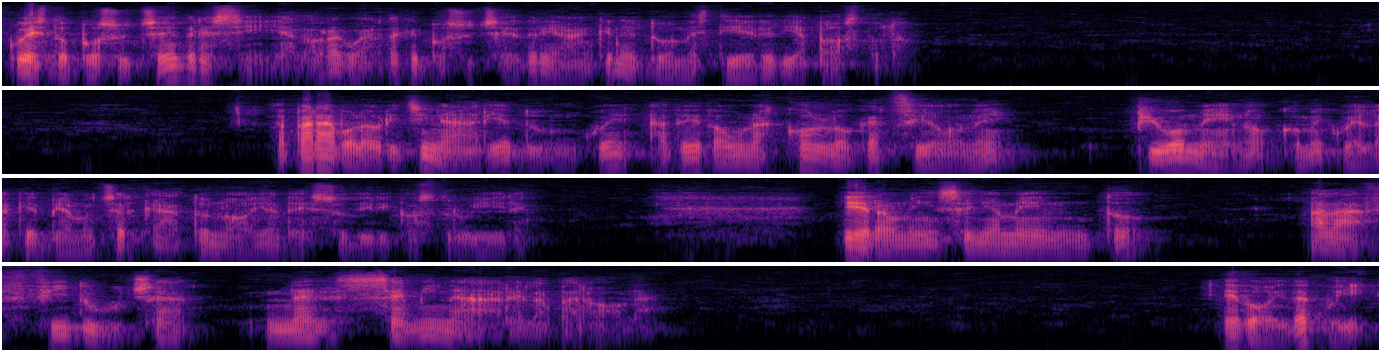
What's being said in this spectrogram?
Questo può succedere? Sì, allora guarda che può succedere anche nel tuo mestiere di apostolo. La parabola originaria, dunque, aveva una collocazione più o meno come quella che abbiamo cercato noi adesso di ricostruire era un insegnamento alla fiducia nel seminare la parola. E voi da qui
